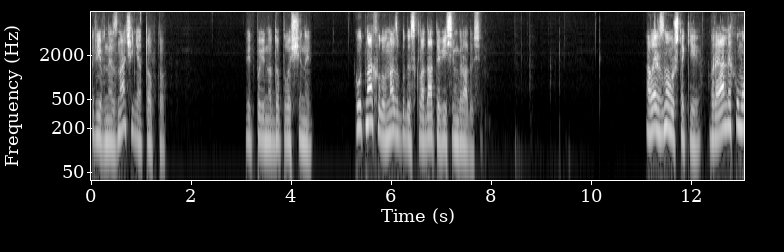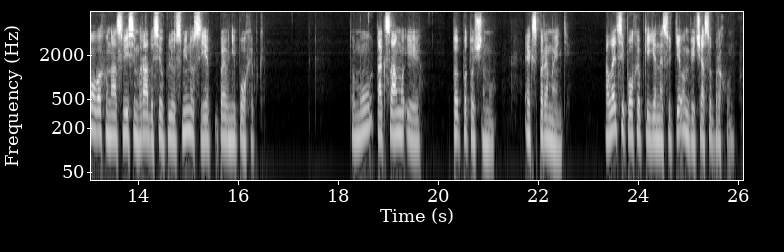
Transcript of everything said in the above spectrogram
рівне значення, тобто відповідно до площини. Кут нахилу у нас буде складати 8 градусів. Але ж знову ж таки, в реальних умовах у нас 8 градусів плюс-мінус є певні похибки. Тому так само і в поточному експерименті. Але ці похибки є несуттєвим під час обрахунку.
